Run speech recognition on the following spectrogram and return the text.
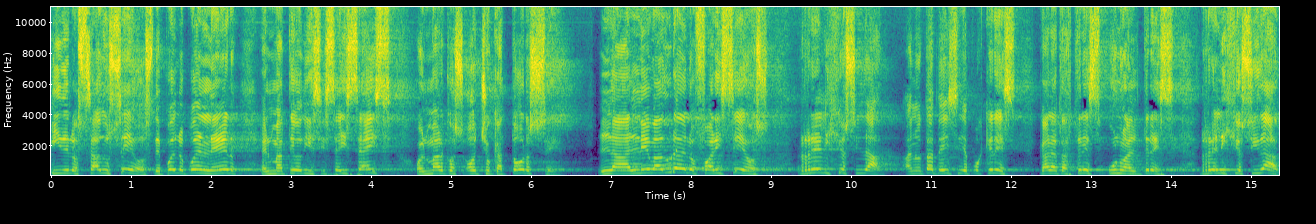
y de los saduceos. Después lo pueden leer en Mateo 16, 6 o en Marcos 8, 14. La levadura de los fariseos, religiosidad Anotate ahí si después querés. Gálatas 3, 1 al 3. Religiosidad.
